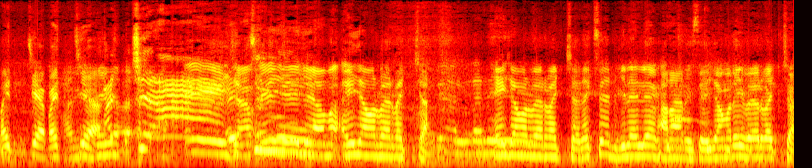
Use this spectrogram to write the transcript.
বাচ্চা হয়েছে এই যে আমার ভাইয়ের বাচ্চা। এই যে আমার ভাইয়ের বাচ্চা। দেখছেন? গিলাই খানা রয়েছে এই যে আমার এই ভাইয়ের বাচ্চা।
